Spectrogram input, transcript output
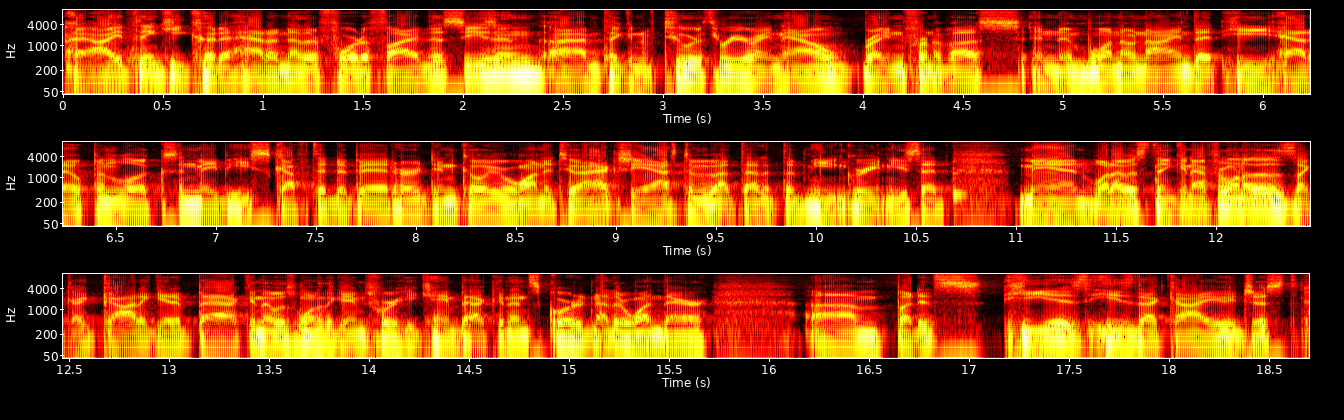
I I think he could have had another four to five this season. I'm thinking of two or three right now, right in front of us, and in 109 that he had open looks and maybe he scuffed it a bit or didn't go where he wanted to. I actually asked him about that at the meet and greet, and he said, "Man, what I was thinking after one of those, is like I got to get it back." And that was one of the games where he came back and then scored another one there. Um, but it's he is he's that guy who just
